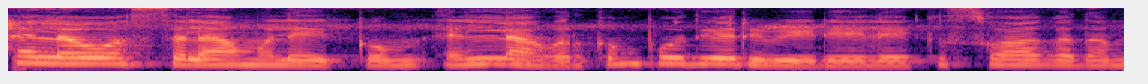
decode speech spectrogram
ഹലോ അസ്സലാമലൈക്കും എല്ലാവർക്കും പുതിയൊരു വീഡിയോയിലേക്ക് സ്വാഗതം.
